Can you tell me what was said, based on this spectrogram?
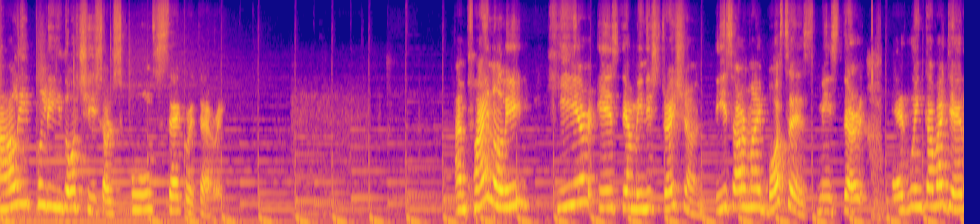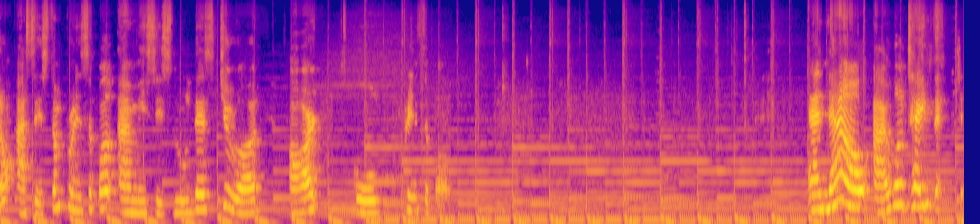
Ali Pulido, she's our school secretary. And finally, here is the administration. These are my bosses, Mr. Edwin Caballero, assistant principal, and Mrs. Lourdes Giroux, art school principal. And now I will take the,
